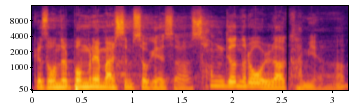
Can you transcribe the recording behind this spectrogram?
그래서 오늘 본문의 말씀 속에서 성전으로 올라가며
